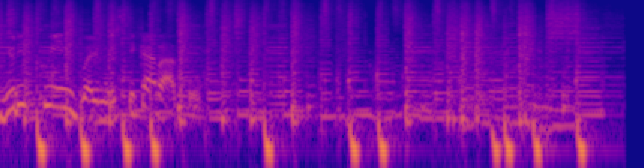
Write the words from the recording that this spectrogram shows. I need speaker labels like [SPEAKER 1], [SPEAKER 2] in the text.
[SPEAKER 1] Beauty Queen by Mustika Ratu.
